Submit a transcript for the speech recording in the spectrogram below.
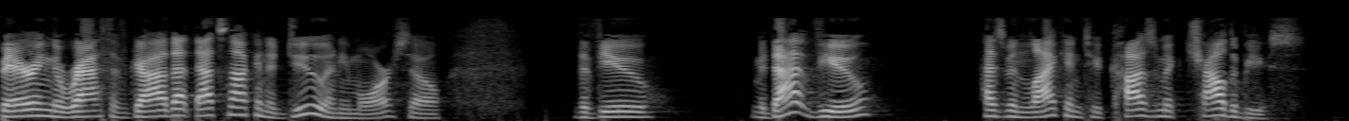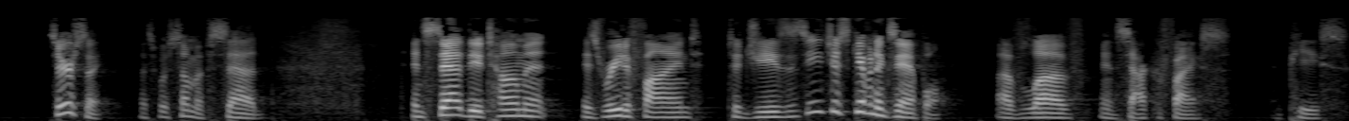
bearing the wrath of God, that, that's not going to do anymore. So the view, I mean, that view has been likened to cosmic child abuse. Seriously, that's what some have said. Instead, the atonement is redefined to Jesus. Just give an example of love and sacrifice and peace.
